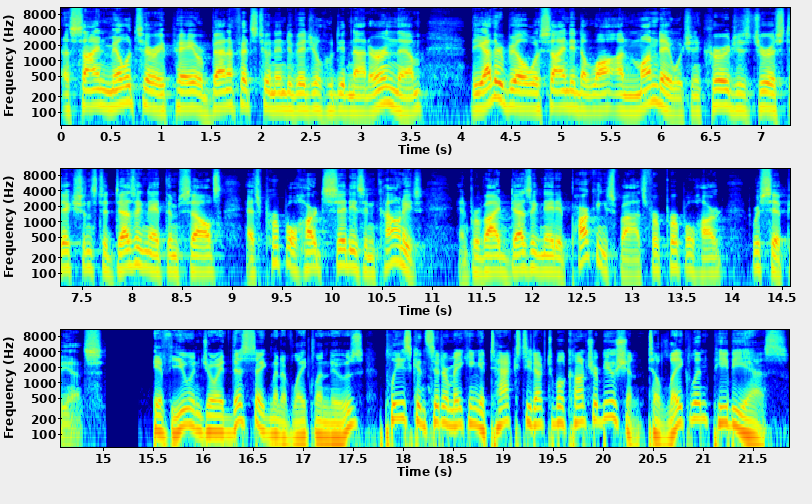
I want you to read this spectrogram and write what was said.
assign military pay or benefits to an individual who did not earn them. The other bill was signed into law on Monday, which encourages jurisdictions to designate themselves as Purple Heart cities and counties and provide designated parking spots for Purple Heart recipients. If you enjoyed this segment of Lakeland News, please consider making a tax-deductible contribution to Lakeland PBS.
